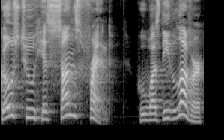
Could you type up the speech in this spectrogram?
goes to his son's friend, who was the lover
